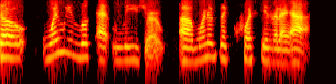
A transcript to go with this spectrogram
So when we look at leisure, um, one of the questions that I ask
